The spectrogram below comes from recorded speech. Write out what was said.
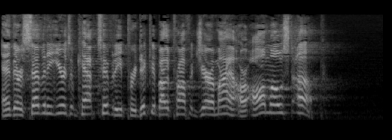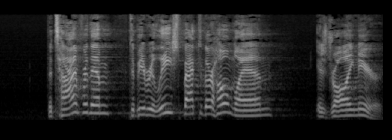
And their 70 years of captivity predicted by the prophet Jeremiah are almost up. The time for them to be released back to their homeland is drawing near.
